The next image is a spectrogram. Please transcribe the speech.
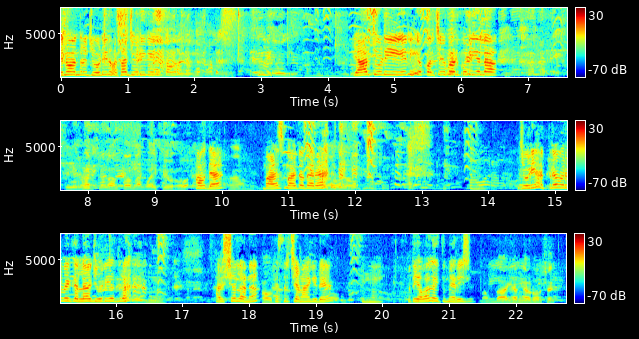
ಏನೋ ಅಂದ್ರೆ ಜೋಡಿ, ಹೊಸ ಜೋಡಿ ಯಾರ ಜೋಡಿ, ಏನ್ ಪರಿಚಯ ಮಾಡ್ಕೊಡಿ ಎಲ್ಲ? ಹೌದಾ? ಬಹಳ ಸ್ಮಾರ್ಟ್ ಅದಾರ. ಜೋಡಿ ಹತ್ರ ಬರ್ಬೇಕಲ್ಲ, ಜೋಡಿ ಅಂದ್ರ ಹರ್ಷಲನ? ಹೆಸರು ಚೆನ್ನಾಗಿದೆ. ಹ್ಮ್. ಮತ್ತೆ ಯಾವಾಗ ಆಯ್ತು ಮ್ಯಾರೇಜ್ ನಮ್ದಾಗಿ ಹನ್ನೆರಡು ವರ್ಷ ಆಯ್ತು.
